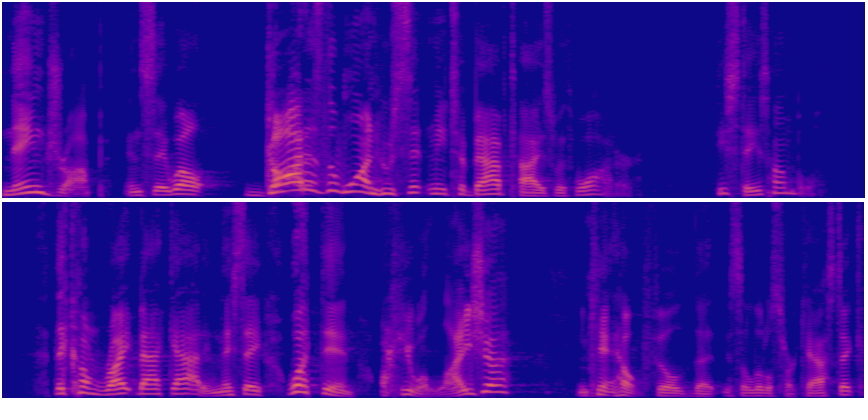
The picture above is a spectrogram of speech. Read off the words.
name drop, and say, Well, God is the one who sent me to baptize with water. He stays humble. They come right back at him. They say, What then? Are you Elijah? You can't help feel that it's a little sarcastic.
